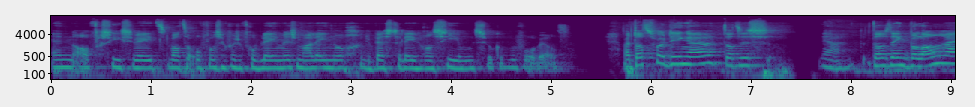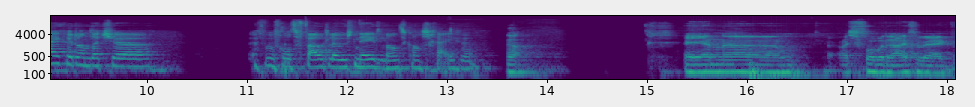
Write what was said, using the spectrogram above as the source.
En al precies weet wat de oplossing voor zijn probleem is, maar alleen nog de beste leverancier moet zoeken, bijvoorbeeld. Maar dat soort dingen, dat is, ja, dat is denk ik belangrijker dan dat je bijvoorbeeld foutloos Nederlands kan schrijven. Ja. En uh, als je voor bedrijven werkt,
